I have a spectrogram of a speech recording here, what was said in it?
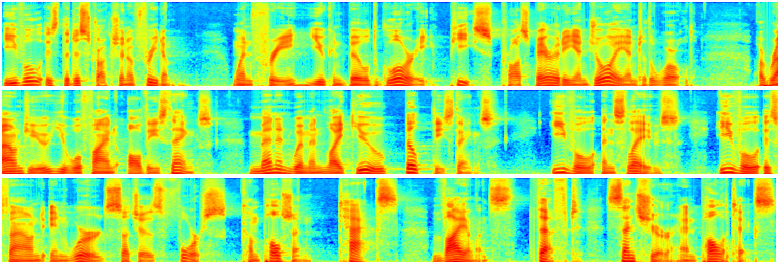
Evil is the destruction of freedom. When free, you can build glory, peace, prosperity, and joy into the world. Around you, you will find all these things. Men and women like you built these things. Evil enslaves. Evil is found in words such as force, compulsion, tax, violence, theft, censure, and politics.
